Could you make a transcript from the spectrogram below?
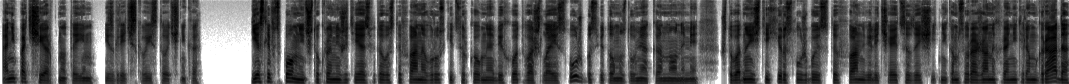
а не почерпнута им из греческого источника. Если вспомнить, что кроме жития святого Стефана в русский церковный обиход вошла и служба святому с двумя канонами, что в одной из стихир службы Стефан величается защитником сурожан и хранителем града,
